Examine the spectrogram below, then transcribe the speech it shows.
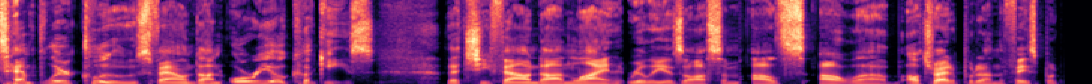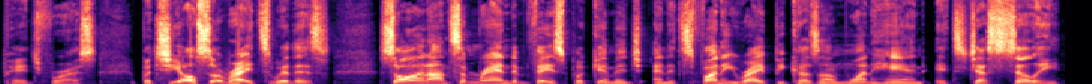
Templar clues found on Oreo cookies that she found online. It really is awesome. I'll I'll uh, I'll try to put it on the Facebook page for us. But she also writes with us. Saw it on some random Facebook image, and it's funny, right? Because on one hand, it's just silly.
